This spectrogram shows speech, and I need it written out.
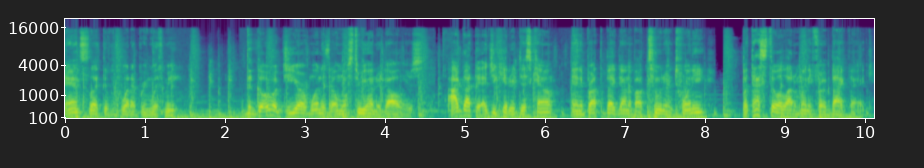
and selective with what I bring with me. The GoRuck GR1 is almost $300. I got the educator discount and it brought the bag down about $220, but that's still a lot of money for a backpack.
